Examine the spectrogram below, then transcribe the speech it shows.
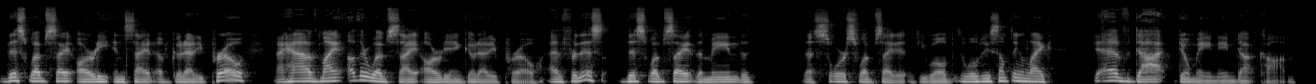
this website already inside of GoDaddy Pro, and I have my other website already in GoDaddy Pro. And for this, this website, the main, the, the source website, if you will, will be something like dev.domainname.com.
